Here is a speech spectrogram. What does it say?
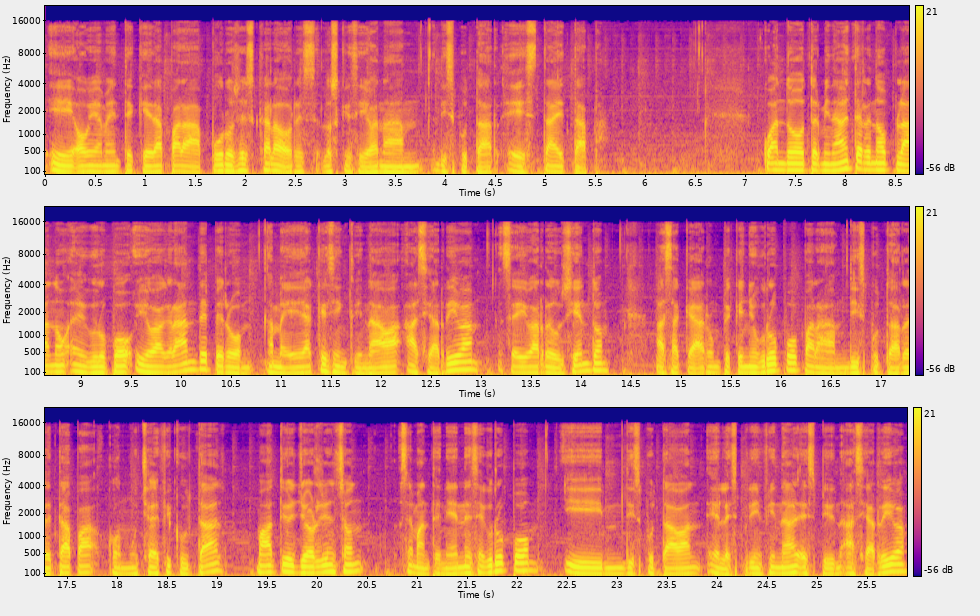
Eh, obviamente que era para puros escaladores los que se iban a disputar esta etapa cuando terminaba el terreno plano el grupo iba grande pero a medida que se inclinaba hacia arriba se iba reduciendo hasta quedar un pequeño grupo para disputar la etapa con mucha dificultad. Matthew Jorgensen se mantenía en ese grupo y disputaban el sprint final, sprint hacia arriba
